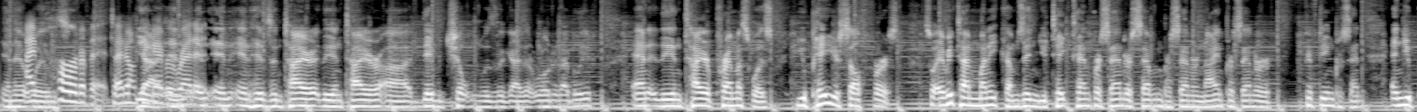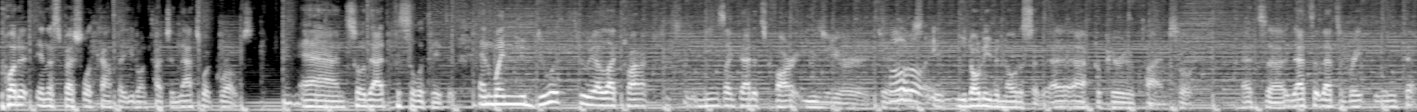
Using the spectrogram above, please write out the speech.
And it I've was, heard of it. I don't yeah, think I ever and, read it. And, and, his entire, the entire, uh, David Chilton was the guy that wrote it, I believe. And the entire premise was you pay yourself first. So every time money comes in, you take 10% or 7% or 9% or 15% and you put it in a special account that you don't touch. And that's what grows. Mm-hmm. And so that facilitates it. And when you do it through electronic means like that, it's far easier. To, totally. you don't even notice it uh, after a period of time. So that's uh, that's a, that's a great little tip.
